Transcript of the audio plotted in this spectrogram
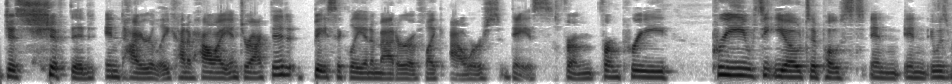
just shifted entirely. Kind of how I interacted, basically in a matter of like hours, days from from pre pre CEO to post in in it was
